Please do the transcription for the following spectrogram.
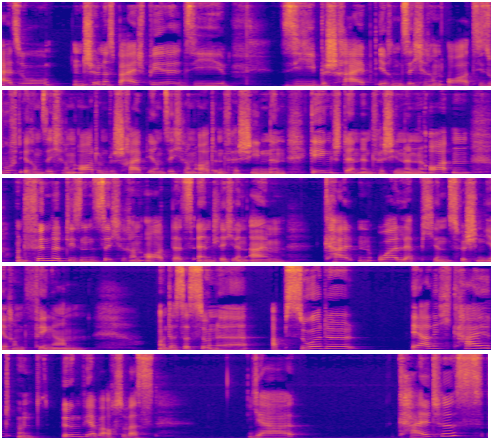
Also ein schönes Beispiel, sie, sie beschreibt ihren sicheren Ort. Sie sucht ihren sicheren Ort und beschreibt ihren sicheren Ort in verschiedenen Gegenständen, in verschiedenen Orten und findet diesen sicheren Ort letztendlich in einem kalten Ohrläppchen zwischen ihren Fingern. Und das ist so eine absurde Ehrlichkeit und irgendwie aber auch so was, ja, Kaltes,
